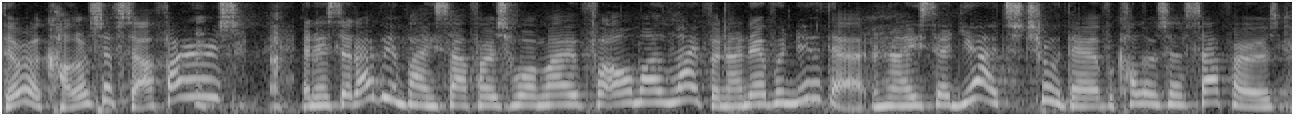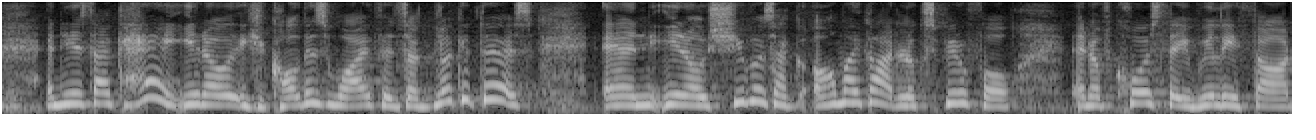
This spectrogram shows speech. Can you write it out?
there are colors of sapphires?" and I said, "I've been buying sapphires for my for all my life, and I never knew that." And I said, "Yeah, it's true. They have colors of sapphires." And he's like, "Hey, you know," he called his wife and said, "Look at this," and you know, she was like, "Oh my God, it looks beautiful." And of course, they really thought,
